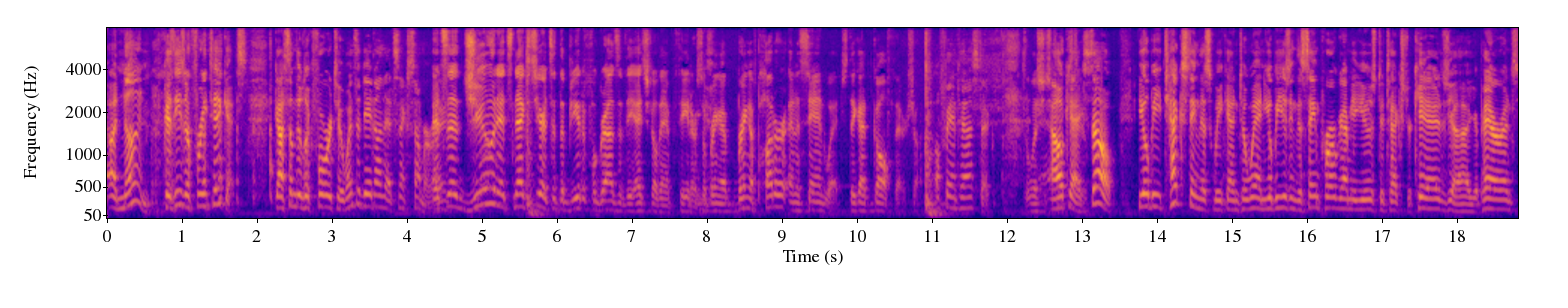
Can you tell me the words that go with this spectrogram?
uh, none, because these are free tickets. Got something to look forward to. When's the date on that? It's next summer, right? It's a June. It's next year. It's at the beautiful grounds of the Edgefield Amphitheater. So bring a bring a putter and a sandwich. They got golf there, Sean. oh, fantastic. Delicious. Okay, so you'll be texting this weekend to win. You'll be using the same program you use to text your kids, uh, your parents,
